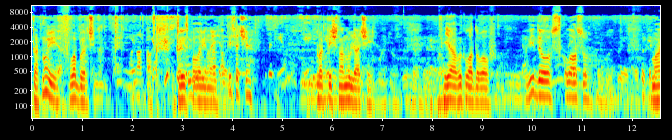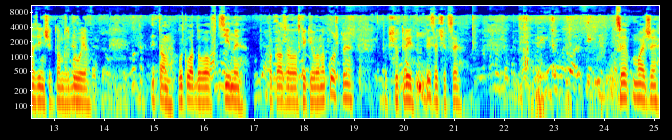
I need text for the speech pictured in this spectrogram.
так ну и флаберчик. Три с половиной тисячі. Практично нулячий. Я выкладывал відео з класу, магазинчик там зброя. І там викладував ціни, показував скільки воно коштує. Так що 3 тисячі це, це майже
